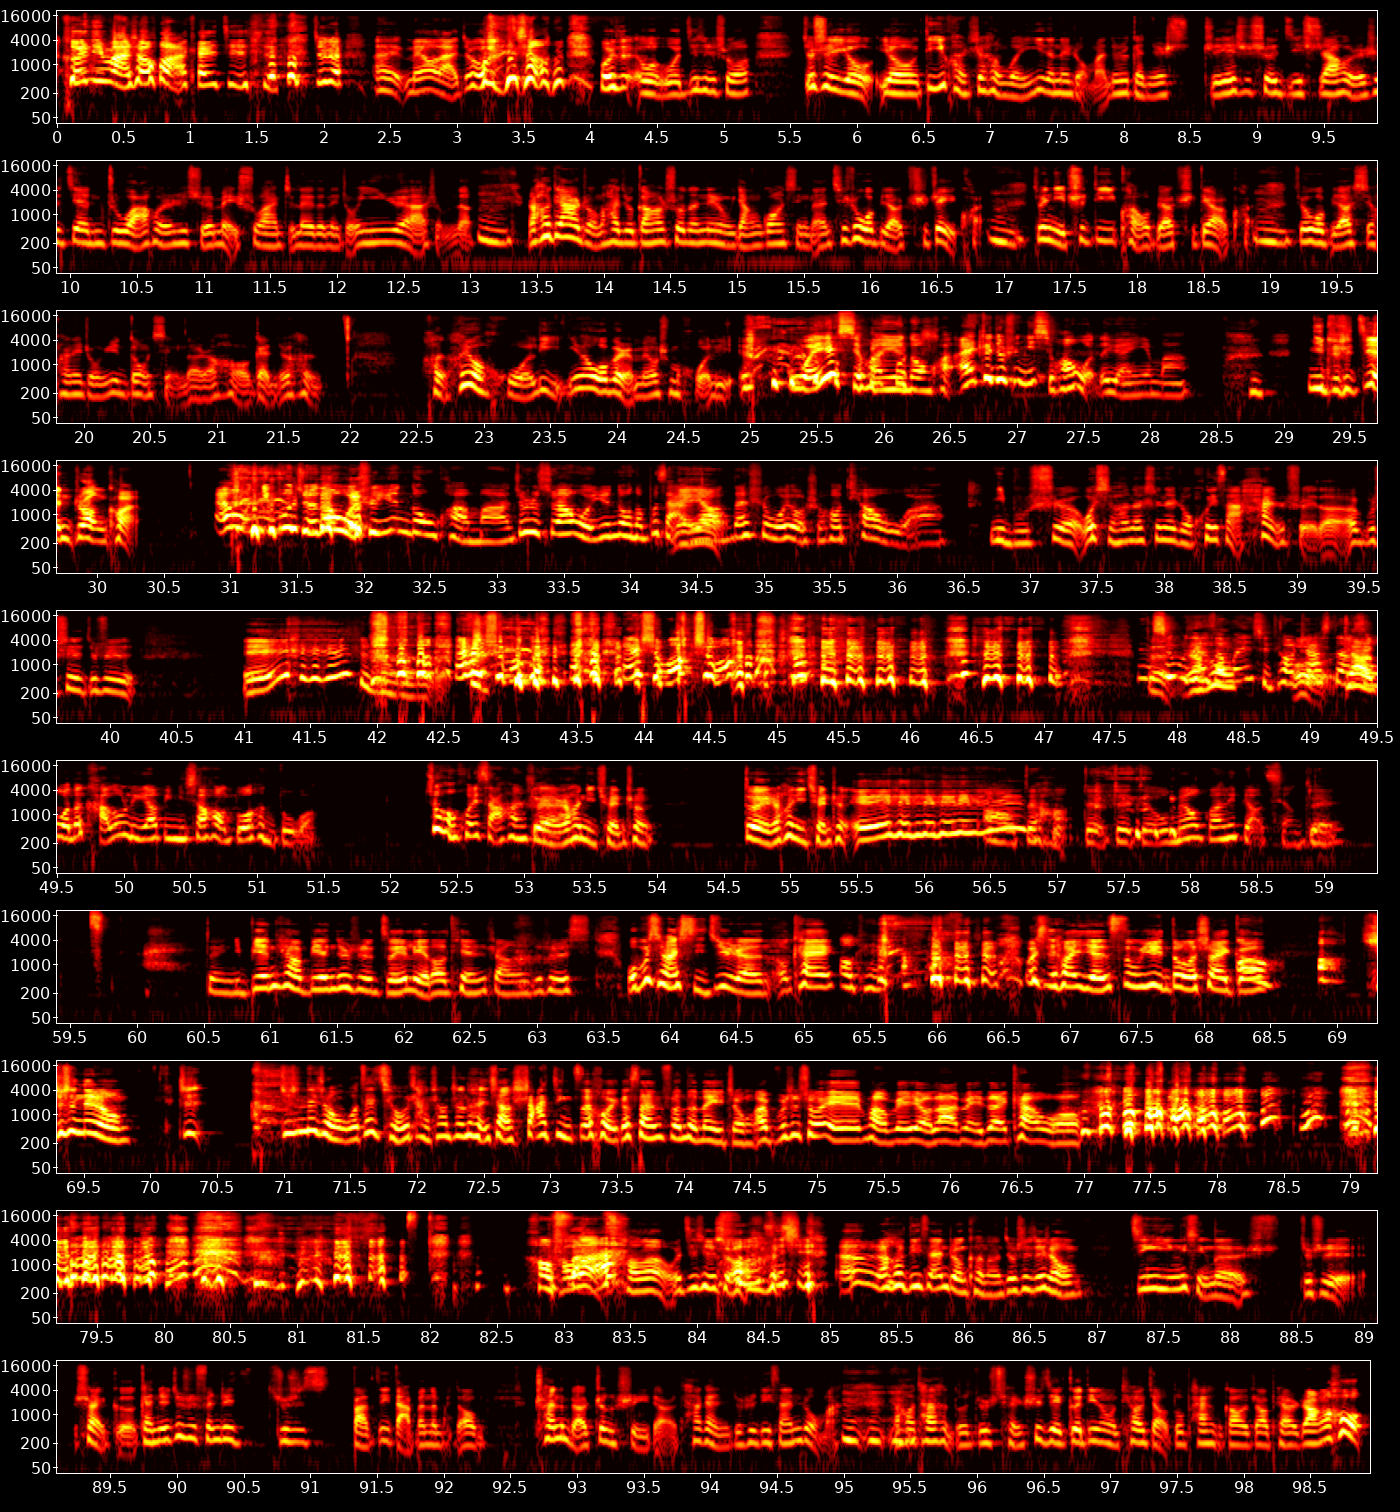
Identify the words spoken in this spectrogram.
和你马上划开界限，就是哎，没有啦，就我想，我就我我继续说，就是有有第一款是很文艺的那种嘛，就是感觉是职业是设计师啊，或者是建筑啊，或者是学美术啊之类的那种音乐啊什么的。嗯然后第二种的话，就刚刚说的那种阳光型男，其实我比较吃这一款，嗯就你吃第一款，我比较吃第二款，嗯就我比较喜欢那种运动型的，然后感觉很很很有活力，因为我本人没有什么活力，我也喜欢运动款。哎，这就是你喜欢我的原因吗？你只是健壮款。哎，我你不觉得我是运动款吗？就是虽然我运动的不咋样，但是我有时候跳舞啊。你不是，我喜欢的是那种挥洒汗水的，而不是就是，哎，嘿嘿嘿，就这种感觉。哎，什么鬼？哎，什么什么？你记不记得咱们一起跳我 Just 第二 Dance，我的卡路里要比你消耗多很多，就很挥洒汗水对，啊。然后你全程，对，然后你全程，哎，嘿嘿嘿嘿嘿，哦，对，好，对对对，我没有管理表情，对，对。对你边跳边就是嘴咧到天上，就是 我不喜欢喜剧人，OK，，OK，啊 我喜欢严肃运动的帅哥，哦哦，就是那种，就是就是那种我在球场上真的很想杀进最后一个三分的那一种，而不是说哎旁边有辣妹在看我。好好了烦。好了，我继续说。继续，嗯，然后第三种可能就是这种精英型的，就是帅哥，感觉就是分这，就是把自己打扮的比较穿的比较正式一点，他感觉就是第三种嘛。嗯嗯，然后他很多就是全世界各地那种挑角度拍很高的照片，然后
